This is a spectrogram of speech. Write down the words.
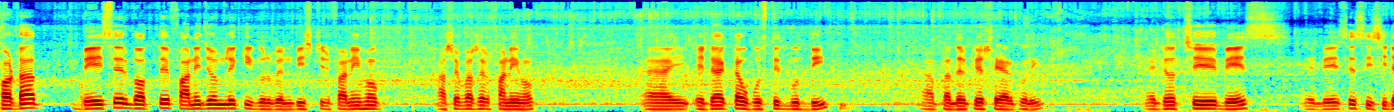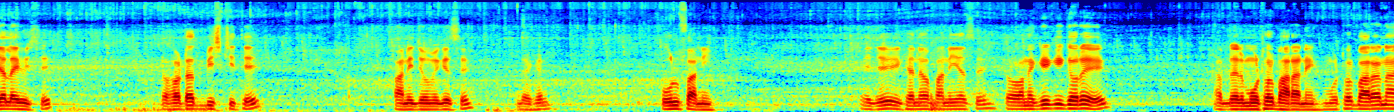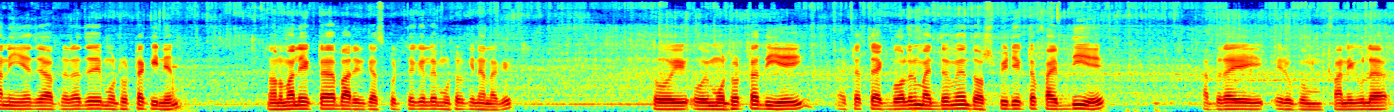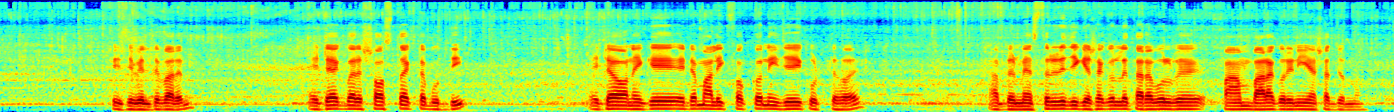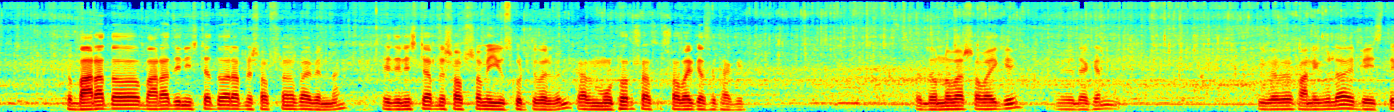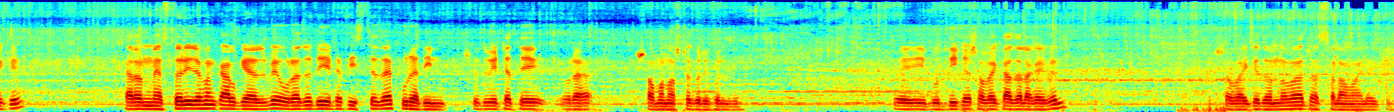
হঠাৎ বেসের গর্তে পানি জমলে কি করবেন? বৃষ্টির পানি হোক, আশেপাশের পানি হোক এটা একটা উপস্থিত বুদ্ধি। আপনাদেরকে শেয়ার করি। এটা হচ্ছে বেস এই বেসে সিসি ডালাই হয়েছে। তো হঠাৎ বৃষ্টিতে পানি জমে গেছে। দেখেন, ফুল পানি। এই যে এখানেও পানি আছে। তো অনেকে কি করে? আপনার মোটর ভাড়া নেই মোটর ভাড়া না নিয়ে যে আপনারা যে মোটরটা কিনেন নর্মালি একটা বাড়ির কাজ করতে গেলে মোটর কিনা লাগে। তো ওই ওই মোটরটা দিয়েই একটা চ্যাক বলের মাধ্যমে দশ ফিট একটা পাইপ দিয়ে আপনারা এই, এরকম পানিগুলা পিছিয়ে ফেলতে পারেন। এটা একবারে সস্তা একটা বুদ্ধি। এটা অনেকে, এটা মালিক পক্ষ নিজেই করতে হয়। আপনার মেস্তরিরে জিজ্ঞাসা করলে তারা বলবে, পাম্প ভাড়া করে নিয়ে আসার জন্য। তো ভাড়া তো, ভাড়া জিনিসটা তো আর আপনি সবসময় পাবেন না। এই জিনিসটা আপনি সবসময় ইউজ করতে পারবেন, কারণ মোটর সব, সবার কাছে থাকে। তো ধন্যবাদ সবাইকে। দেখেন কীভাবে পানিগুলা এই বেস থেকে। কারণ মেস্তরি যখন কালকে আসবে, ওরা যদি এটা ভিজতে যায় পুরা দিন, শুধু এটাতে ওরা সময় নষ্ট করে ফেলবে। তো এই বুদ্ধিটা সবাই কাজে লাগাইবেন। সবাইকে ধন্যবাদ, আসসালামু আলাইকুম।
